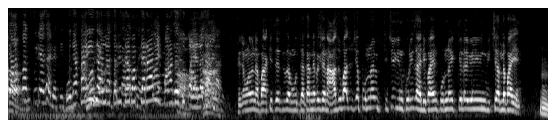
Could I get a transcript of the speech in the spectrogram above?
चार पाच पिढ्या झाल्या तिथे. उद्या काही झालं तरी जबाबदार आम्ही माझं सुकायला जाणार. त्याच्यामुळे ना बाकीचे तिचा मुद्दा करण्यापेक्षा ना आजूबाजूच्या पूर्ण व्यक्तीची इन्क्वायरी झाली पाहिजे पूर्ण व्यक्तीला वि- विचारलं पाहिजे. हम्म.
